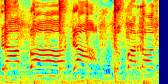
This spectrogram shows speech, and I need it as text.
contrabanda, los barros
